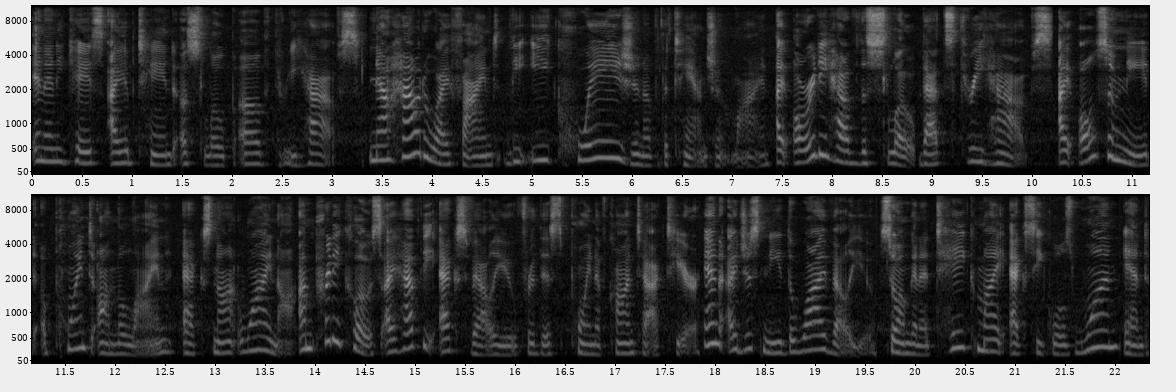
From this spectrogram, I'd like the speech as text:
in any case, I obtained a slope of 3 halves. Now, how do I find the equation of the tangent line? I already have the slope, that's 3 halves. I also need a point on the line, x naught, y naught. I'm pretty close. I have the x value for this point of contact here, and I just need the y value. So I'm going to take my x equals 1 and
